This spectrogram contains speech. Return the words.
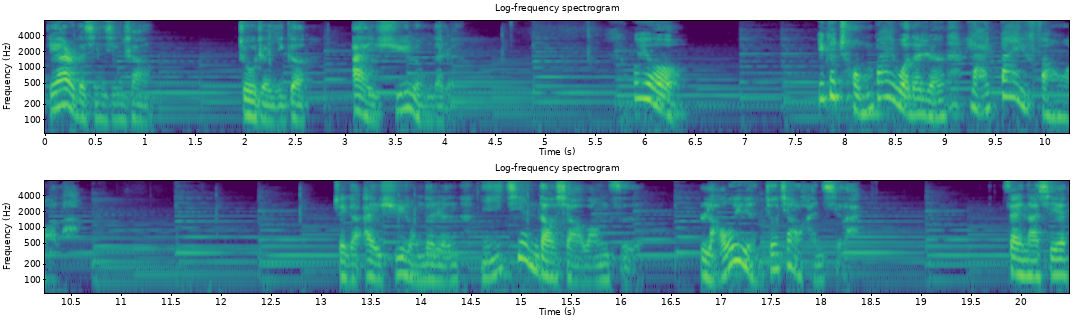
第二个行星上住着一个爱虚荣的人。哎呦，一个崇拜我的人来拜访我了。这个爱虚荣的人一见到小王子，老远就叫喊起来。在那些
